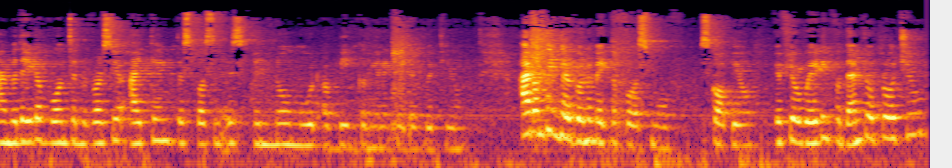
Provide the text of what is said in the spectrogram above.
and with the eight of wands in reverse here i think this person is in no mood of being communicative with you. I don't think they're going to make the first move scorpio. If you're waiting for them to approach you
